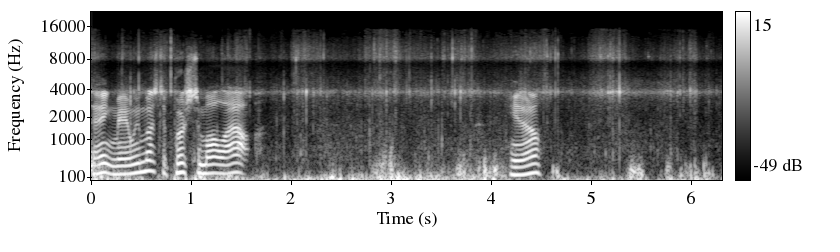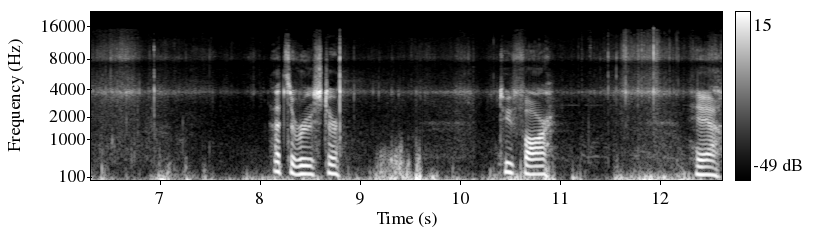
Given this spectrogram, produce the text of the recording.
Dang, man, we must have pushed them all out. You know? That's a rooster. Too far. Yeah.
